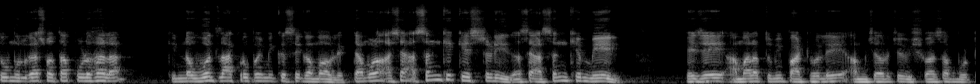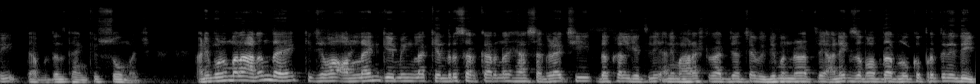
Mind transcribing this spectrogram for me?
तो मुलगा स्वतः पुढे आला की नव्वद लाख रुपये मी कसे गमावले त्यामुळं अशा असंख्य केस स्टडीज असे असंख्य मेल हे जे आम्हाला तुम्ही पाठवले आमच्यावरच्या विश्वासापोटी त्याबद्दल थँक्यू सो मच आणि म्हणून मला आनंद आहे की जेव्हा ऑनलाईन गेमिंगला केंद्र सरकारनं ह्या सगळ्याची दखल घेतली आणि महाराष्ट्र राज्याच्या विधिमंडळातले अनेक जबाबदार लोकप्रतिनिधी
